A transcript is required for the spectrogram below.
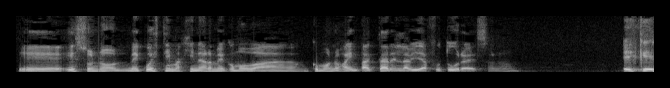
Eh, eso no, me cuesta imaginarme cómo, va, cómo nos va a impactar en la vida futura eso, ¿no? Es que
